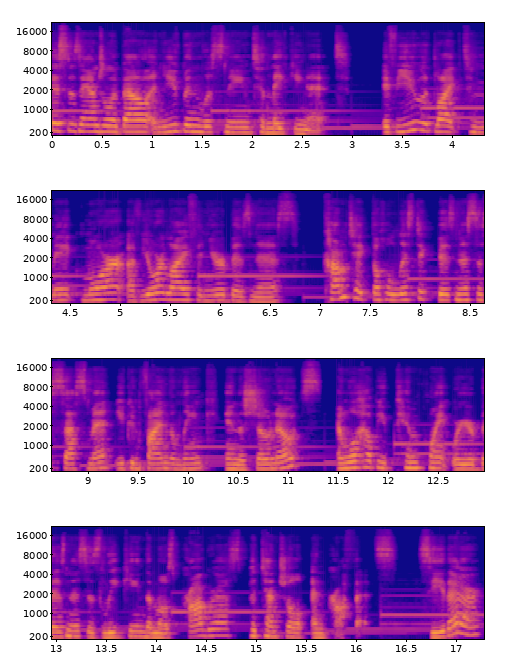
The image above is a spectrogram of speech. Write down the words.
This is Angela Bell, and you've been listening to Making It. If you would like to make more of your life and your business, come take the holistic business assessment. You can find the link in the show notes, and we'll help you pinpoint where your business is leaking the most progress, potential, and profits. See you there.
